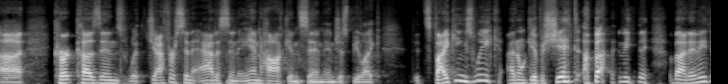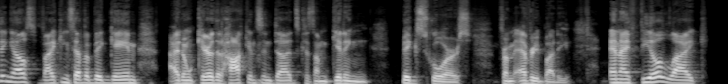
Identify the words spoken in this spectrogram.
uh, Kirk Cousins with Jefferson, Addison, and Hockenson, and just be like, "It's Vikings week. I don't give a shit about anything about anything else. Vikings have a big game. I don't care that Hockenson does because I'm getting big scores from everybody." And I feel like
